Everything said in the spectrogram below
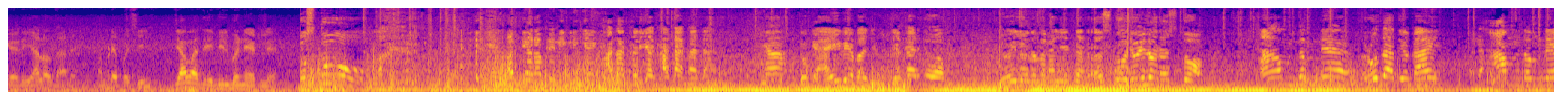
એડી હાલો તારે. હમણે પછી જવા દે બિલ બને એટલે. દોસ્તો! અત્યારે આપણે નીકળી ગયા ખાતા ખડિયા ખાતા ખાતા ક્યાં? તો કે હાઈવે બાજુ. દેખાડ તો આમ. જોઈ લો તમે ખાલી એકદમ રસ્તો જોઈ લો રસ્તો. આમ તમને રોદા દેખાય અને આમ તમને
